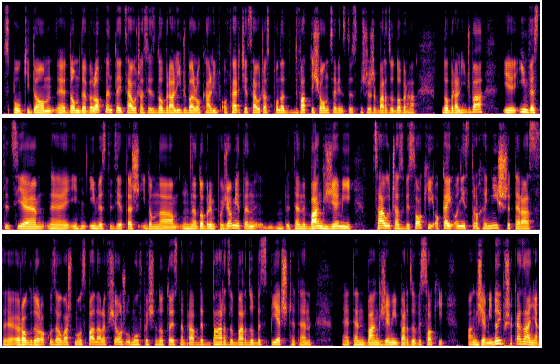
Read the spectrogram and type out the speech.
spółki Dom, e, Dom Development, tutaj cały czas jest dobra liczba lokali w ofercie, cały czas ponad 2000, więc to jest myślę, że bardzo dobra, dobra liczba. Inwestycje, e, inwestycje też idą na, na dobrym poziomie. Ten, ten bank ziemi cały czas wysoki. Ok, on jest trochę niższy teraz e, rok do roku, zauważmy, on spada, ale wciąż umówmy się, no to jest naprawdę bardzo, bardzo bezpieczny ten, ten bank ziemi, bardzo wysoki bank ziemi. No i przekazania.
